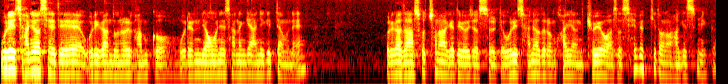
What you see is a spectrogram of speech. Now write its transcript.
우리 자녀 세대에 우리가 눈을 감고 우리는 영원히 사는 게 아니기 때문에 우리가 다 소천하게 되어졌을 때 우리 자녀들은 과연 교회 와서 새벽 기도나 하겠습니까?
